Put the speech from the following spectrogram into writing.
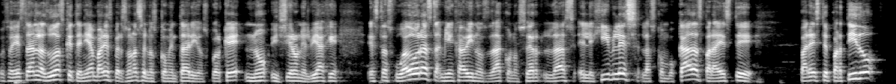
Pues ahí están las dudas que tenían varias personas en los comentarios. ¿Por qué no hicieron el viaje estas jugadoras? También Javi nos da a conocer las elegibles, las convocadas para este, para este partido.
